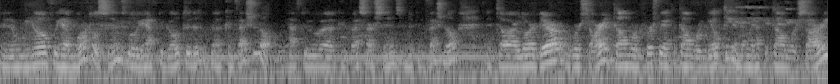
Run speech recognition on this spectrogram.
And we know if we have mortal sins, well, we have to go to the confessional. We have to uh, confess our sins in the confessional and tell our Lord there we're sorry. Tell him we're, first we have to tell him we're guilty, and then we have to tell him we're sorry,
